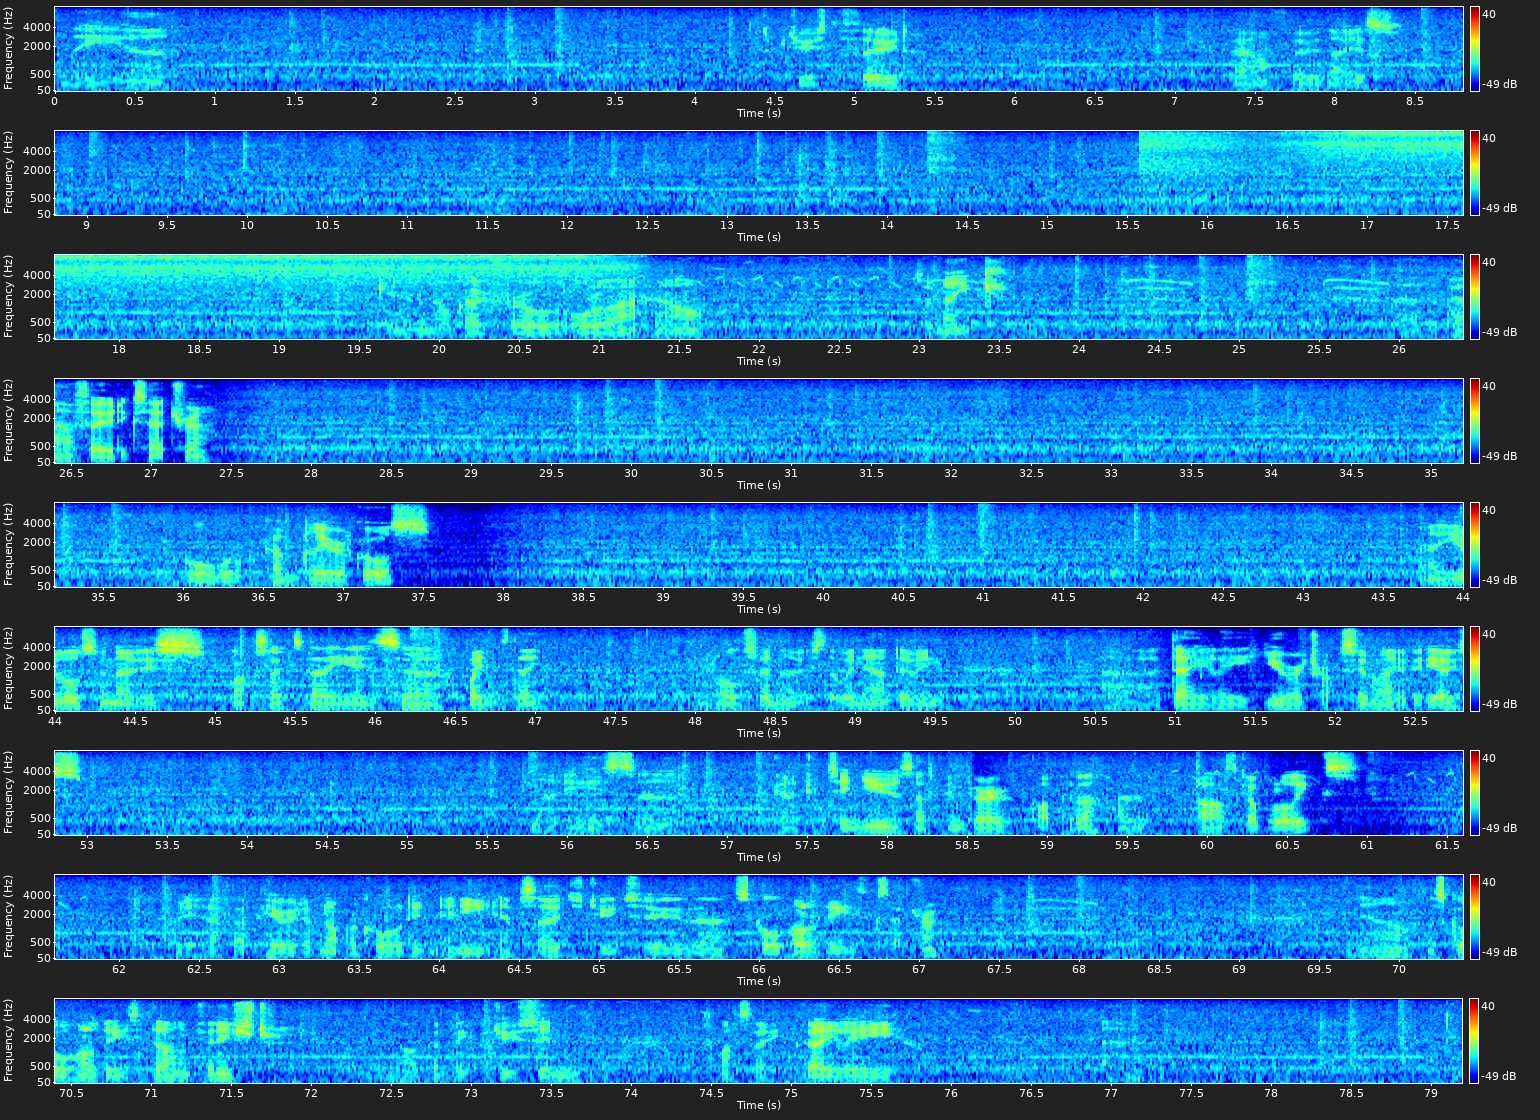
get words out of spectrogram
the uh, to produce the food, bowl food that is. Again, we'll go through all, all of that, how to make uh, the power food, etc. All will become clear, of course. Uh, you'll also notice, like say, today is uh, Wednesday. You'll also notice that we're now doing daily Euro Truck Simulator videos. That is uh, going to continue as that's been very popular over the past couple of weeks. We did have that period of not recording any episodes due to uh, school holidays, etc. Now the school holidays are done and finished. We are going to be producing, like I say, daily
